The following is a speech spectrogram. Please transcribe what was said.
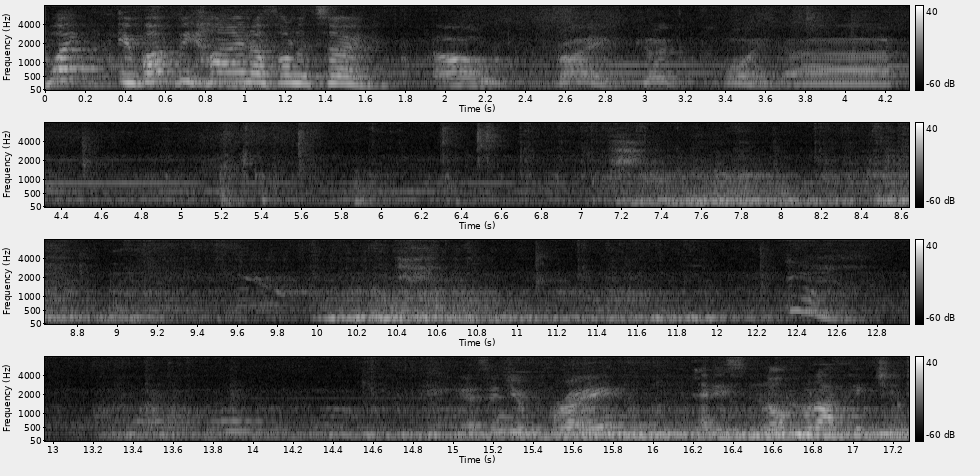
Wait, it won't be high enough on its own. Oh, right. Good point. Uh. As in your brain? That is not what I pictured.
